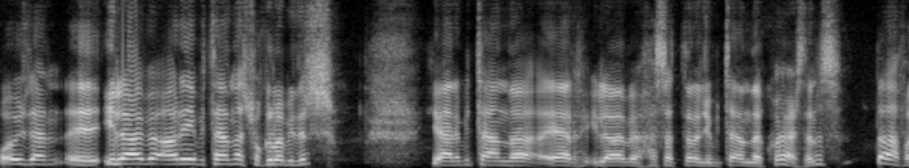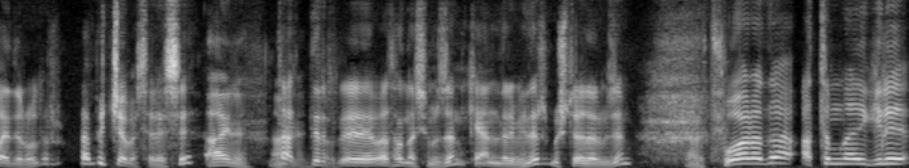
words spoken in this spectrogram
O yüzden e, ilave araya bir tane daha sokulabilir. Yani bir tane daha eğer ilave hasattan önce bir tane daha koyarsanız daha faydalı olur. Ha, bütçe meselesi. Aynen. aynen. Takdir e, vatandaşımızın, kendileri bilir, müşterilerimizin. Evet. Bu arada atımla ilgili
